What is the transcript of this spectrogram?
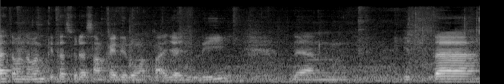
Alhamdulillah teman-teman kita sudah sampai di rumah Pak Jajuli. Dan kita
